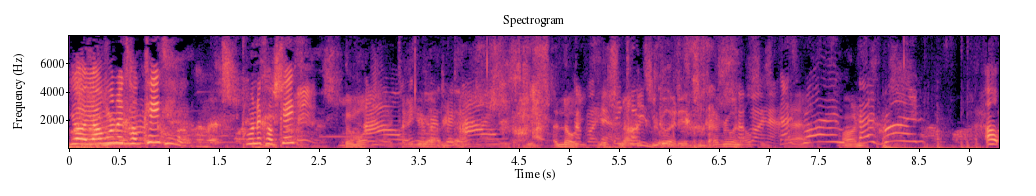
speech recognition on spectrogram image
Yo, y'all want a cupcake? Want a cupcake? Then why did I tag him every time? Uh, No, it's not. He's good. It's just everyone else is Guys, run! Guys, run! Oh,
